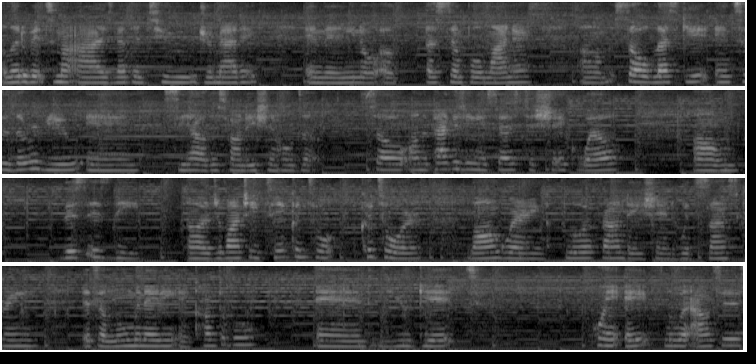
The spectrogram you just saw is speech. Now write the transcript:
a little bit to my eyes. Nothing too dramatic. And then, you know, a, a simple liner. Um, so let's get into the review and see how this foundation holds up. So on the packaging it says to shake well. Um, this is the uh, Givenchy Teint Couture, Couture long wearing fluid foundation with sunscreen. It's illuminating and comfortable and you get 0.8 fluid ounces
